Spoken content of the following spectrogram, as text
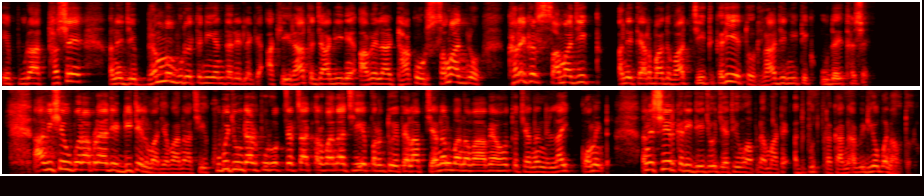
એ પૂરા થશે અને જે બ્રહ્મ મુહૂર્તની અંદર એટલે કે આખી રાત જાગીને આવેલા ઠાકોર સમાજનો ખરેખર સામાજિક અને ત્યારબાદ વાતચીત કરીએ તો રાજનીતિક ઉદય થશે. આ વિષય ઉપર આપણે આજે ડિટેલમાં જવાના છીએ. ખૂબ જ ઊંડાણપૂર્વક ચર્ચા કરવાના છીએ, પરંતુ એ પહેલાં આપ ચેનલમાં નવા આવ્યા હો તો ચેનલને લાઇક કોમેન્ટ અને શેર કરી દેજો, જેથી હું આપના માટે અદ્ભુત પ્રકારના વીડિયો બનાવતો રહું.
